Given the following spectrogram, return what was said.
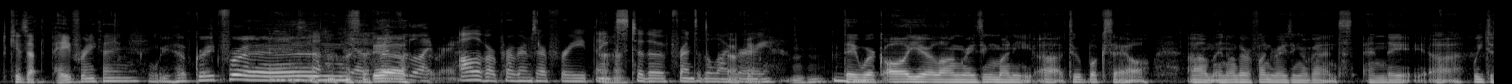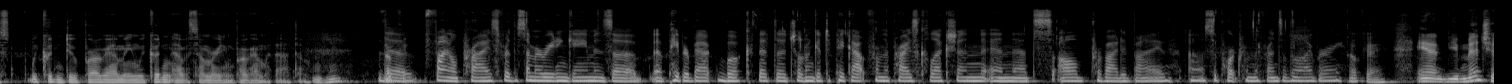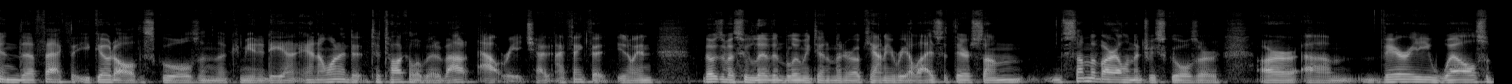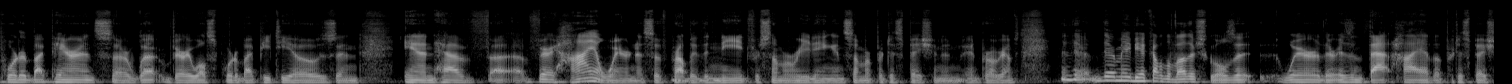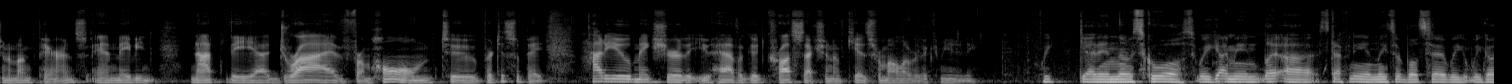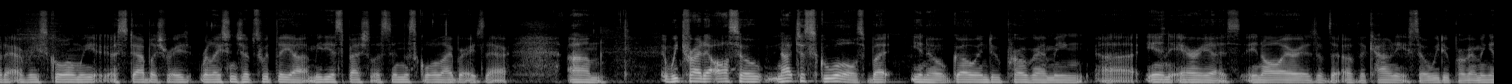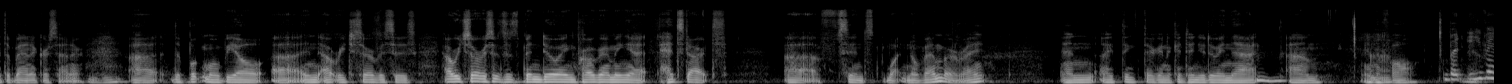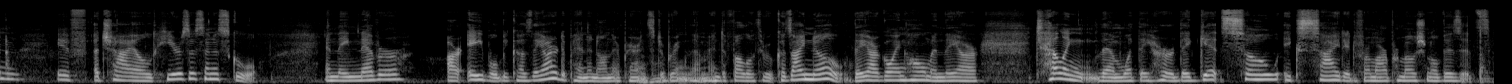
Do kids have to pay for anything? We have great friends. yeah, the yeah. of the library. All of our programs are free, thanks uh-huh. to the Friends of the Library. Okay. Mm-hmm. Mm-hmm. They work all year long raising money uh, through book sale. Um, and other fundraising events, and they uh, we just we couldn't do programming. We couldn't have a summer reading program without them. Mm-hmm. The okay. final prize for the summer reading game is a, a, paperback book that the children get to pick out from the prize collection, and that's all provided by uh, support from the Friends of the Library. Okay. And you mentioned the fact that you go to all the schools in the community, and I wanted to, to talk a little bit about outreach. I, I think that, you know, in those of us who live in Bloomington and Monroe County realize that there's some some of our elementary schools are are um, very well supported by parents, are we- very well supported by PTOS, and and have uh, a very high awareness of probably the need for summer reading and summer participation in, in programs. And there there may be a couple of other schools that where there isn't that high of a participation among parents, and maybe not the uh, drive from home to participate. How do you make sure that you have a good cross section of kids from all over the community? Get in those schools. We, I mean, uh, Stephanie and Lisa both said we, we go to every school and we establish ra- relationships with the uh, media specialists in the school libraries there. Um, we try to also not just schools, but you know, go and do programming uh, in areas, in all areas of the of the county. So we do programming at the Banneker Center, uh, the Bookmobile, uh, and Outreach Services. Outreach Services has been doing programming at Head Starts uh, since what November, right? And I think they're going to continue doing that mm-hmm. um, in the uh-huh. fall. But even if a child hears us in a school and they never are able because they are dependent on their parents to mm-hmm. bring them and to follow through because I know they are going home and they are telling them what they heard. They get so excited from our promotional visits.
